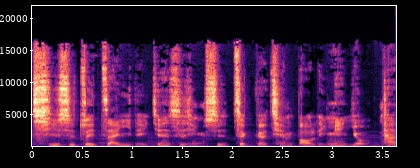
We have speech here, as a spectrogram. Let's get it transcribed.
其实最在意的一件事情是，这个钱包里面有他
